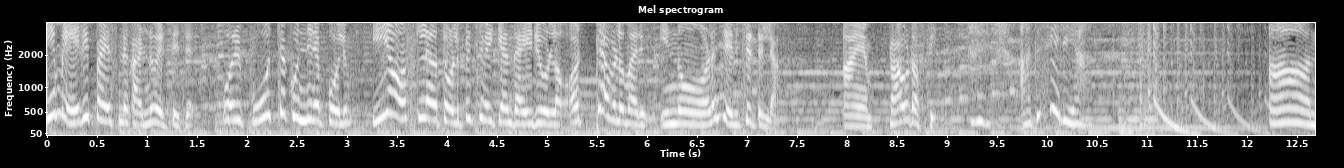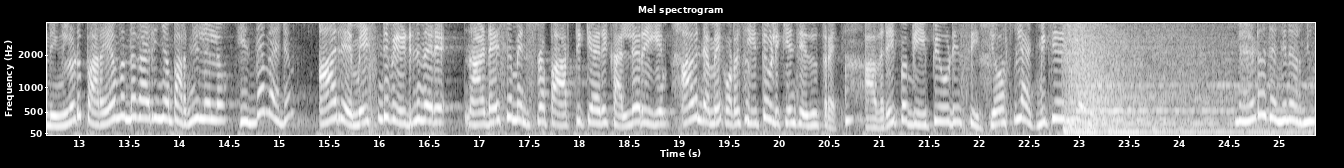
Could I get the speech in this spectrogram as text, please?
ഈ മേരി പയസിന്റെ കണ്ണു വെട്ടിച്ച് ഒരു പൂച്ച കുഞ്ഞിനെ പോലും ഈ ഹോസ്റ്റലിനകത്ത് ഒളിപ്പിച്ച് വെക്കാൻ ധൈര്യമുള്ള ഒറ്റ അവളുമാരും ഇന്നോളം ജനിച്ചിട്ടില്ല. I am proud of it അത് ശരിയാ. ആ നിങ്ങളോട് പറയാൻ വന്ന കാര്യം ഞാൻ പറഞ്ഞില്ലല്ലോ. എന്താ മാഡം? ആ രമേശിന്റെ വീടിന് നേരെ നടേശ മിനിസ്റ്റർ പാർട്ടിക്കാര് കല്ലെറിയുകയും അവന്റെ അമ്മയെ കുറെ ചീത്ത വിളിക്കുകയും ചെയ്തു അത്രേ അവരെ ഇപ്പൊ ബി പി കൂടി സിറ്റി ഹോസ്പിറ്റലിൽ അഡ്മിറ്റ് ചെയ്തിരിക്കുകയാണ്. മാഡം ഇതെങ്ങനെ അറിഞ്ഞു?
